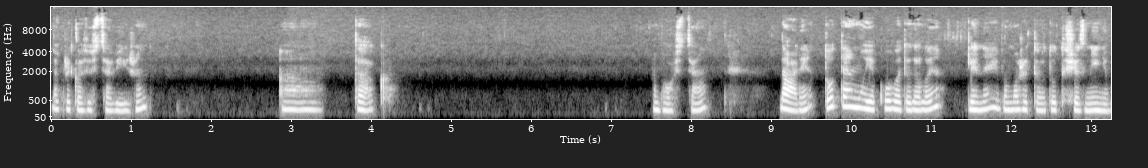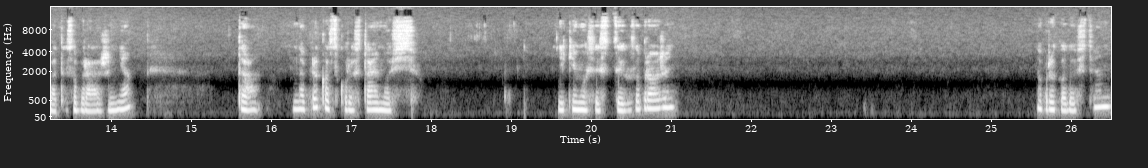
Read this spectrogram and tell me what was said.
Наприклад, ось ця Vision. А, Так. Ця. Далі, ту тему, яку ви додали, для неї ви можете отут ще змінювати зображення. Так, наприклад, скористаємось якимось із цих зображень. Наприклад, ось цим.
